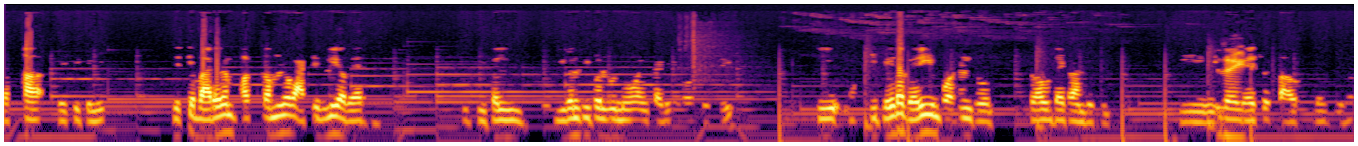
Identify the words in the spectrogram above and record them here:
रखा बेसिकली जिसके बारे में बहुत कम लोग एक्टिवली अवेयर हैं। People even people who know in studies about history कि he played a very important role throughout transition कि right so how you know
